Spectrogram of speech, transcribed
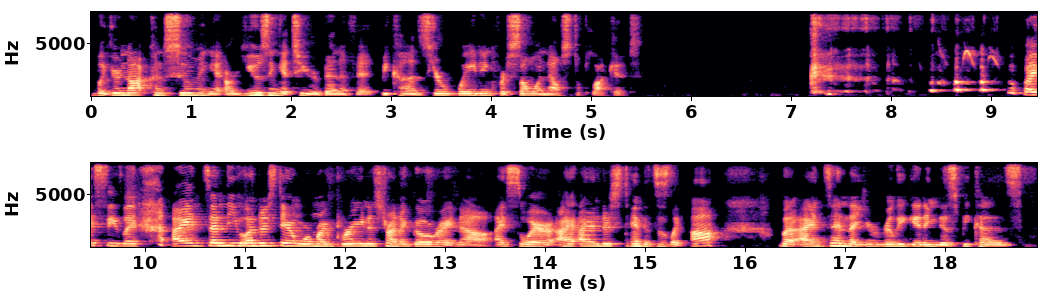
but you're not consuming it or using it to your benefit because you're waiting for someone else to pluck it. Pisces, I, I intend you understand where my brain is trying to go right now. I swear, I, I understand this is like, huh? But I intend that you're really getting this because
